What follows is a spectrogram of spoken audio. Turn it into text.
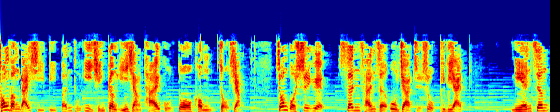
通膨来袭，比本土疫情更影响台股多空走向。中国四月生产者物价指数 PPI 年增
